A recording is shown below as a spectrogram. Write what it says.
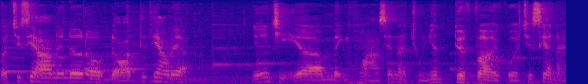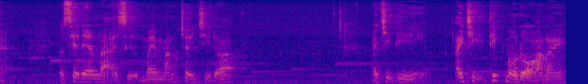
Còn chiếc xe Outlander đầu đó tiếp theo đây ạ. Những anh chị ờ, uh, mệnh hỏa sẽ là chủ nhân tuyệt vời của chiếc xe này Nó sẽ đem lại sự may mắn cho anh chị đó Anh chị thì anh chị thích màu đỏ này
